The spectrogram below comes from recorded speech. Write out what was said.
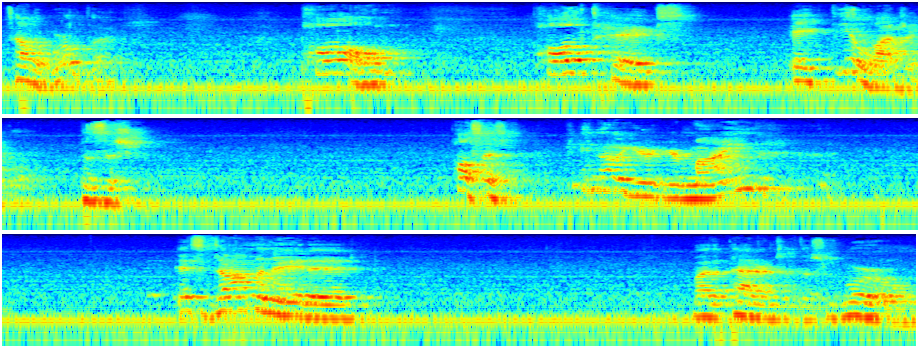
It's how the world thinks. Paul, Paul takes a theological position. Paul says, you know, your, your mind, it's dominated by the patterns of this world.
